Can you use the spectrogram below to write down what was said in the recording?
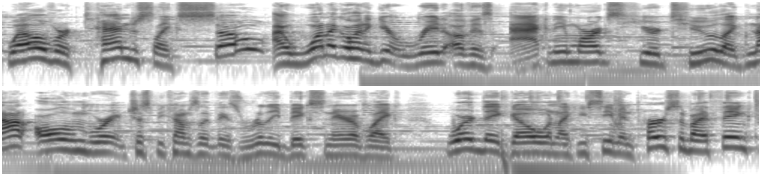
12 or 10, just like so. I wanna go ahead and get rid of his acne marks here too, like not all of them where it just becomes like this really big scenario of like, where'd they go and like you see them in person, but I think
